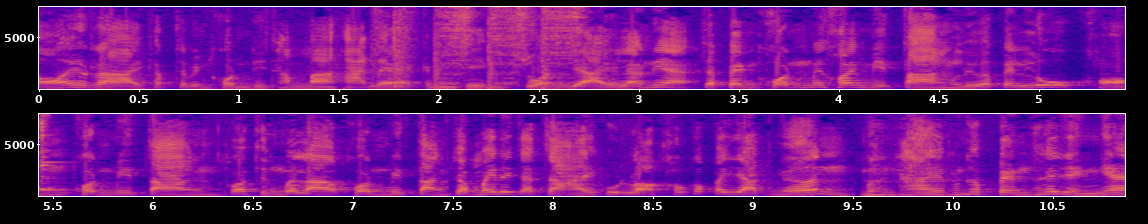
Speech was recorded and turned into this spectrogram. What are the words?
น้อยรายครับจะเป็นคนที่ทำมาหาแดกกันจริงๆ ส่วนใหญ่แล้วเนี่ยจะเป็นคนไม่ค่อยมีตังค์หรือว่าเป็นลูกของคนมีตังค์ก็ถึงเวลาคนมีตังค์จะไม่ได้จะจ่ายให้คุณหรอกเขาก็ประหยัดเงิน เมืองไทยมันก็เป็นแค่อย่างเงี้ย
